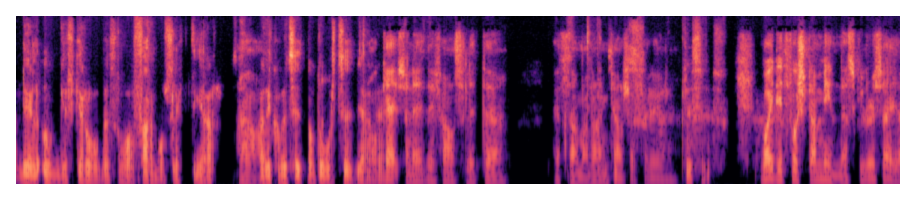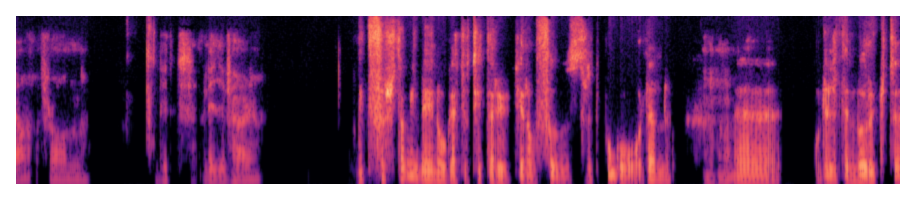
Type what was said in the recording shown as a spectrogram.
en del ungerska romer som var farmors släktingar ja. hade kommit hit något år tidigare. Okej, så ni, det fanns lite ett sammanhang kanske för er. Precis. Vad är ditt första minne skulle du säga från ditt liv här? Mitt första minne är nog att jag tittar ut genom fönstret på gården. Mhm. Eh, och det är lite mörkt eh,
